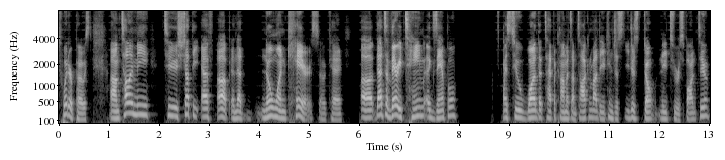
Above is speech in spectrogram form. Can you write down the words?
twitter post um, telling me to shut the f up and that no one cares okay? Uh, that's a very tame example as to one of the type of comments I'm talking about that you can just you just don't need to respond to.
